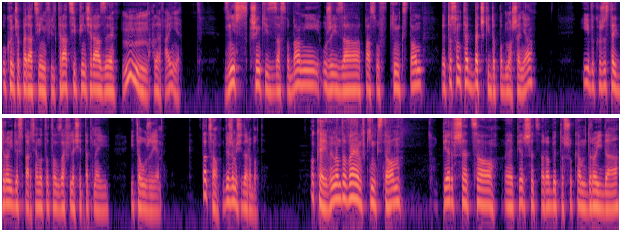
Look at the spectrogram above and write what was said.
Ukończ operację infiltracji 5 razy. Mmm, ale fajnie. Zniszcz skrzynki z zasobami, użyj zapasów Kingston. Y, To są te beczki do podnoszenia. I wykorzystaj droidy wsparcia. No to to za chwilę się tepnę i, i to użyjemy. To co? Bierzemy się do roboty. Ok, wylądowałem w Kingston. Pierwsze co, y, pierwsze co robię, to szukam droida.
